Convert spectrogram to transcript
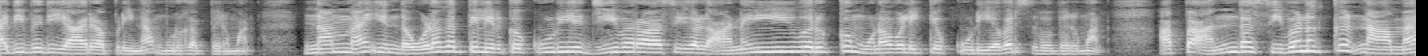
அதிபதி யாரு அப்படின்னா முருகப்பெருமான். நம்ம இந்த உலகத்தில் இருக்கக்கூடிய ஜீவராசிகள் அனைவருக்கும் உணவளிக்கக்கூடியவர் சிவபெருமான். அப்ப அந்த சிவனுக்கு நாம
